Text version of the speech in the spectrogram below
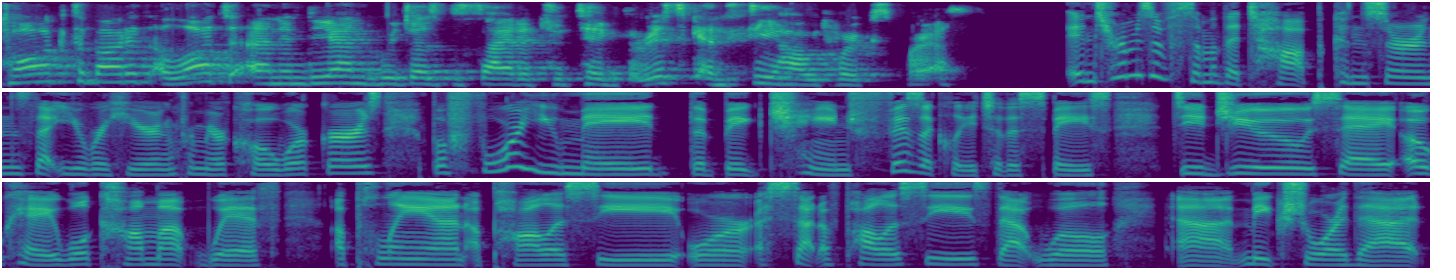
talked about it a lot. And in the end, we just decided to take the risk and see how it works for us. In terms of some of the top concerns that you were hearing from your coworkers, before you made the big change physically to the space, did you say, okay, we'll come up with a plan, a policy, or a set of policies that will uh, make sure that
